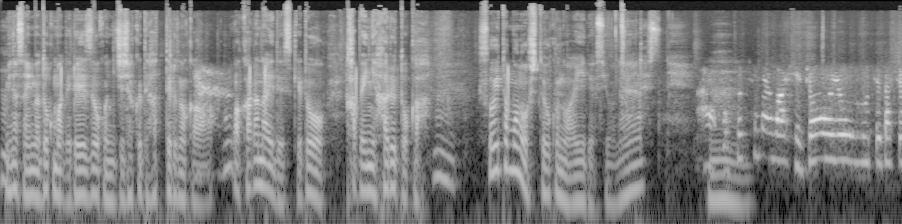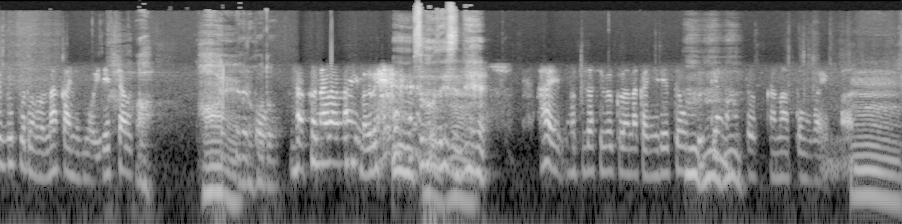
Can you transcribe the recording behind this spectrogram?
皆さん今どこまで冷蔵庫に磁石で貼ってるのかわからないですけど、壁に貼るとか、うんそういったものをしておくのはいいですよね。ですねはい、うんおすすめは非常用持ち出し袋の中にも入れちゃうと、あはい。なるほどなくならないので、うんそうですねはい、持ち出し袋の中に入れておくっていうのも一つかなと思います。うん。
